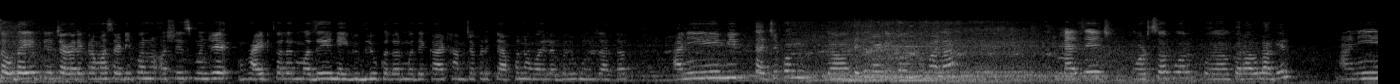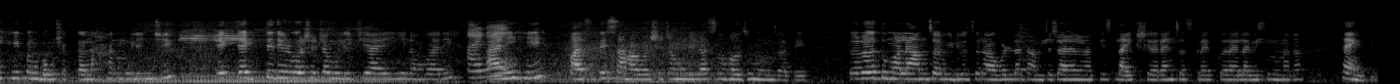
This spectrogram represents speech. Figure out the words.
चौदा एप्रिलच्या कार्यक्रमासाठी पण असेच म्हणजे व्हाईट कलरमध्ये नेव्ही ब्ल्यू कलरमध्ये काठ आमच्याकडे त्या पण अवेलेबल होऊन जातात. आणि मी त्याचे पण त्याच्यासाठी पण तुम्हाला मेसेज व्हॉट्सअपवर करावं लागेल. आणि ही पण बघू शकता लहान मुलींची. एक एक ते दीड वर्षाच्या मुलीची आहे ही नऊवारी. आणि? ही पाच ते सहा वर्षाच्या मुलीला सहज होऊन जाते. तर तुम्हाला आमचा व्हिडिओ जर आवडला तर आमच्या चॅनल नक्कीच लाईक शेअर अँड सबस्क्राईब करायला विसरू नका. थँक्यू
